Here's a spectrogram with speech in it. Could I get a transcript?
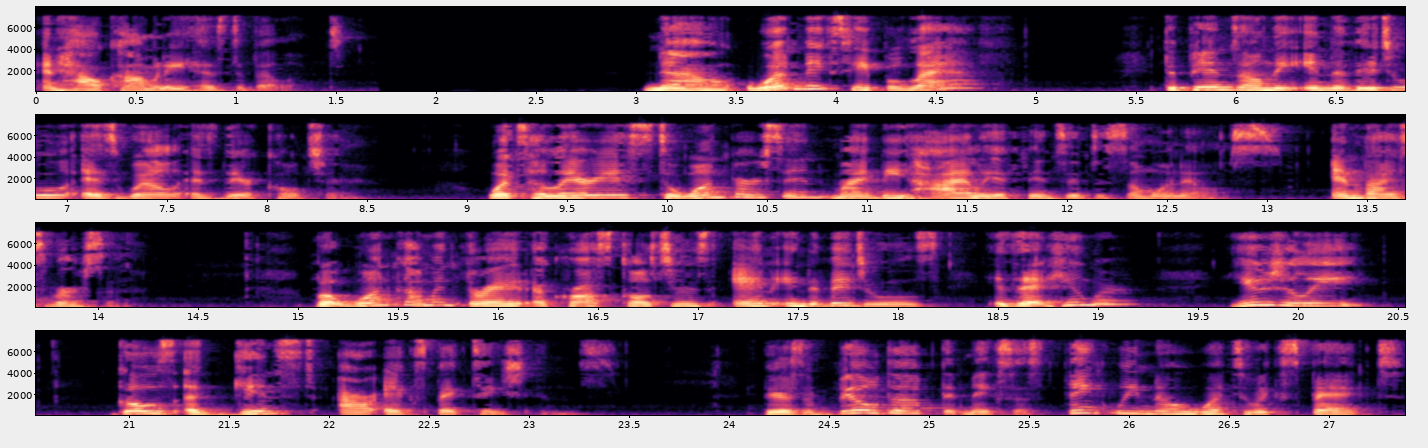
and how comedy has developed. Now, what makes people laugh depends on the individual as well as their culture. What's hilarious to one person might be highly offensive to someone else, and vice versa. But one common thread across cultures and individuals is that humor usually goes against our expectations. There's a buildup that makes us think we know what to expect,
